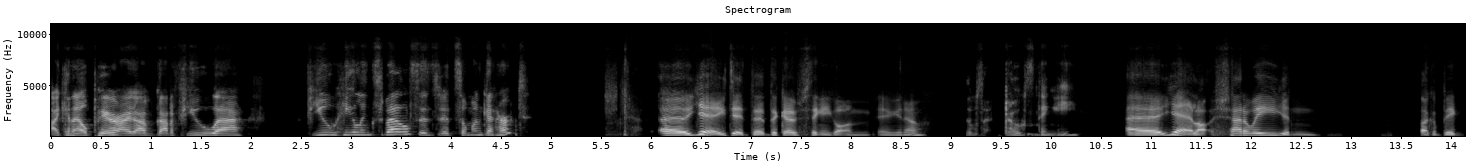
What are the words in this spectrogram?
I can help here. I, I've got a few uh, few healing spells. Is, did someone get hurt? Uh, yeah, he did. The the ghost thingy got him. uh, You know. There was a ghost thingy. Uh, yeah, like shadowy and like a big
